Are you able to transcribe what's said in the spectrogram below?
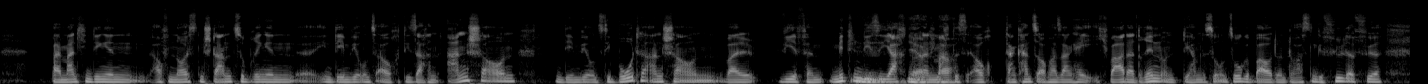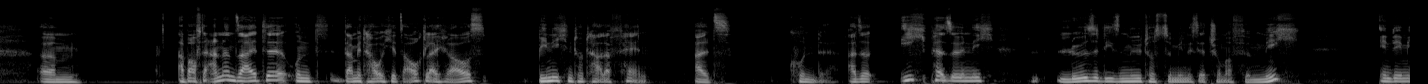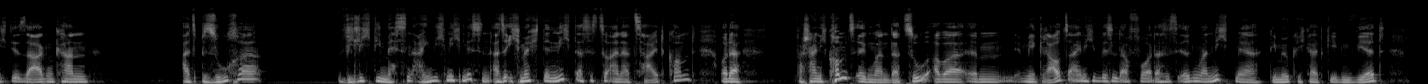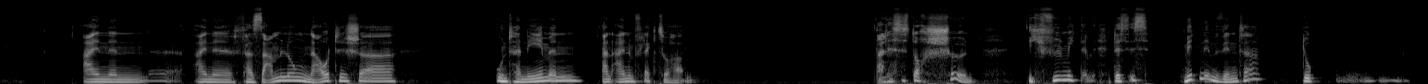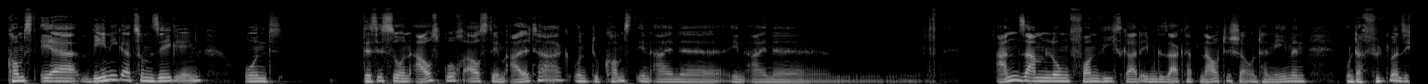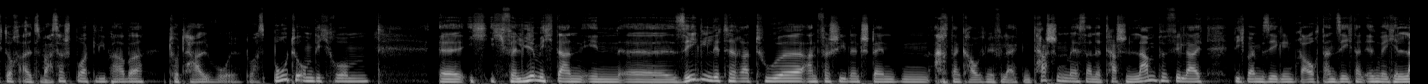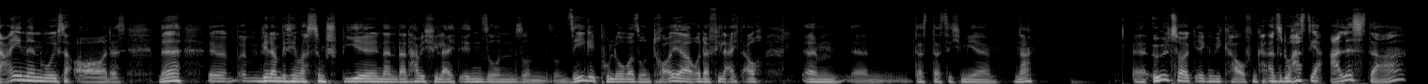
bei manchen Dingen auf den neuesten Stand zu bringen, äh, indem wir uns auch die Sachen anschauen, indem wir uns die Boote anschauen, weil wir vermitteln diese Mhm. Yachten Ja, und dann klar. macht es auch, dann kannst du auch mal sagen, hey, ich war da drin und die haben das so und so gebaut und du hast ein Gefühl dafür. Ähm, aber auf der anderen Seite, und damit haue ich jetzt auch gleich raus, bin ich ein totaler Fan als Kunde. Also ich persönlich löse diesen Mythos zumindest jetzt schon mal für mich. indem ich dir sagen kann, als Besucher will ich die Messen eigentlich nicht missen. Also ich möchte nicht, dass es zu einer Zeit kommt oder wahrscheinlich kommt es irgendwann dazu, aber ähm, mir graut es eigentlich ein bisschen davor, dass es irgendwann nicht mehr die Möglichkeit geben wird, einen, äh, eine Versammlung nautischer Unternehmen an einem Fleck zu haben. Weil es ist doch schön. Ich fühle mich, das ist mitten im Winter, du kommst eher weniger zum Segeln und das ist so ein Ausbruch aus dem Alltag und du kommst in eine, in eine ähm, Ansammlung von, wie ich es gerade eben gesagt habe, nautischer Unternehmen. Und da fühlt man sich doch als Wassersportliebhaber total wohl. Du hast Boote um dich rum, ich, ich verliere mich dann in äh, Segelliteratur an verschiedenen Ständen. Ach, dann kaufe ich mir vielleicht ein Taschenmesser, eine Taschenlampe vielleicht, die ich beim Segeln brauche. Dann sehe ich dann irgendwelche Leinen, wo ich sage, oh, das, ne, äh, wieder ein bisschen was zum Spielen. Dann, dann habe ich vielleicht irgend so ein, so, ein, so ein Segelpullover, so ein Treuer oder vielleicht auch, ähm, ähm, dass, dass ich mir, na, äh, Ölzeug irgendwie kaufen kann. Also du hast ja alles da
